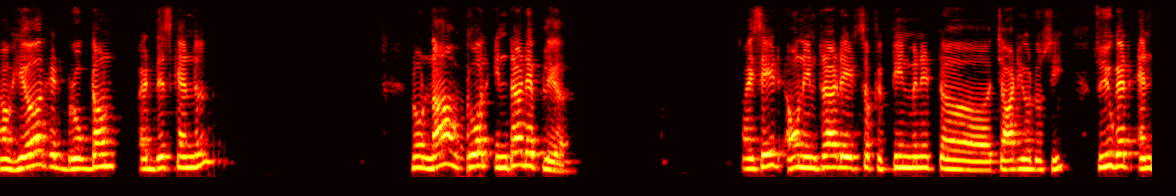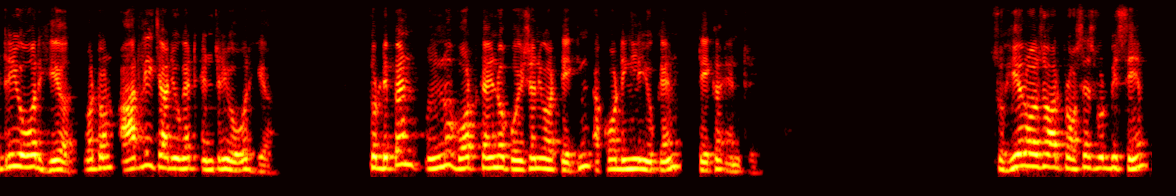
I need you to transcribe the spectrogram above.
Now here it broke down at this candle. No now you are intraday player. I said on intraday it's a 15 minute uh, chart you have to see. So you get entry over here but on hourly chart you get entry over here so depend, you know, what kind of position you are taking. Accordingly, you can take an entry. So here also our process would be same.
